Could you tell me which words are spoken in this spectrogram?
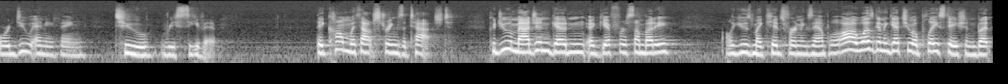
or do anything to receive it. They come without strings attached. Could you imagine getting a gift for somebody? I'll use my kids for an example. Oh, I was going to get you a PlayStation, but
